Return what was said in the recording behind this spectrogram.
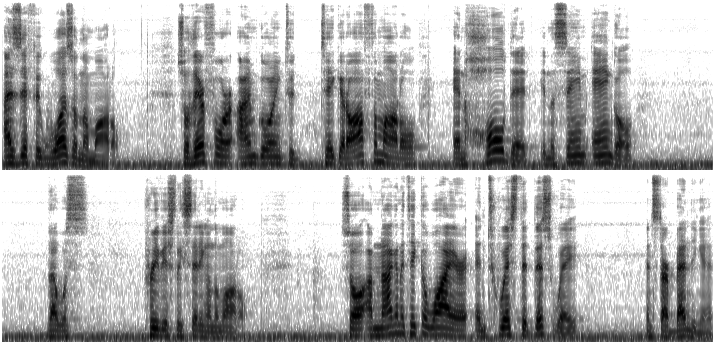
as if it was on the model. So therefore, I'm going to take it off the model and hold it in the same angle that was previously sitting on the model. So I'm not going to take the wire and twist it this way and start bending it.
